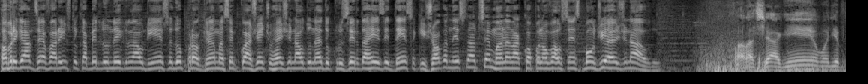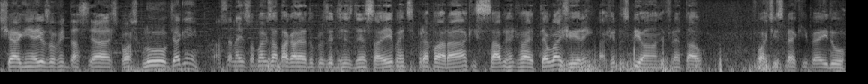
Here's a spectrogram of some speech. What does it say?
Obrigado, Zé Varisto do Cabelo Negro na audiência do programa, sempre com a gente, o Reginaldo Né do Cruzeiro da Residência, que joga nesse final de semana na Copa Nova Alcense. Bom dia, Reginaldo. Fala, Tiaguinho, bom dia pro Tiaguinho aí, os ouvintes da Ceará Esporte Clube. Tiaguinho, passando aí só pra avisar pra galera do Cruzeiro de Residência aí, pra gente se preparar, que sábado a gente vai até o Lajeiro, hein? Lajeiro dos Pianos, enfrentar o fortíssima equipe aí do,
